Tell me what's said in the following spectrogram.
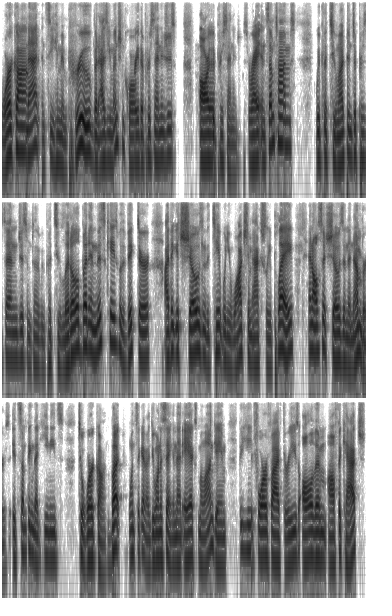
work on that and see him improve. But as you mentioned, Corey, the percentages are the percentages, right? And sometimes we put too much into percentages, sometimes we put too little. But in this case with Victor, I think it shows in the tape when you watch him actually play, and also it shows in the numbers. It's something that he needs to work on. But once again, I do want to say in that AX Milan game, he hit four or five threes, all of them off the catch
